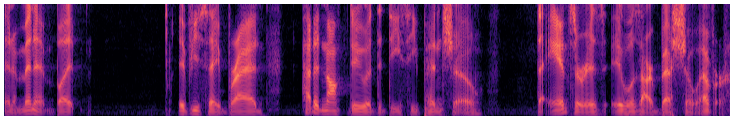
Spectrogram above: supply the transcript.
in a minute. But if you say, Brad, how did Nock do at the DC Pen Show? The answer is it was our best show ever.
